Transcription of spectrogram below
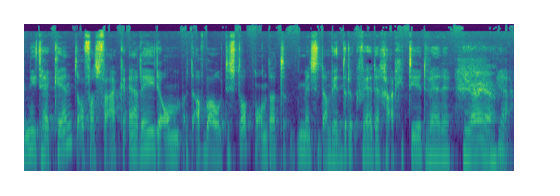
niet herkend of was vaak een reden om het afbouwen te stoppen, omdat mensen dan weer druk werden, geagiteerd werden. Ja, ja. ja.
